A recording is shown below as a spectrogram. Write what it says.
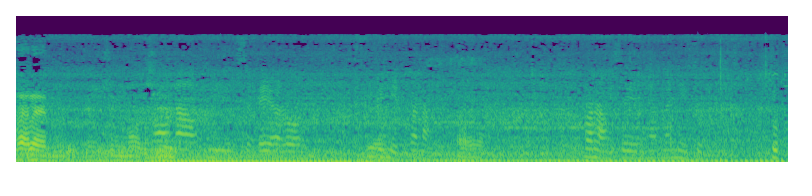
Thailand using more นอ shit. นาวทีสเตย์อโลนที่เห็นฝรั่ง Uh, ฝรั่งเซครับไม่มีสุสุเพ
